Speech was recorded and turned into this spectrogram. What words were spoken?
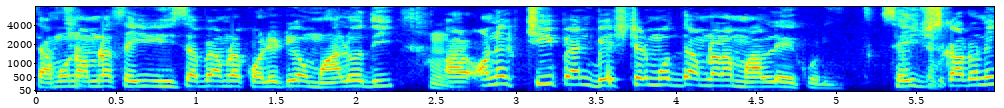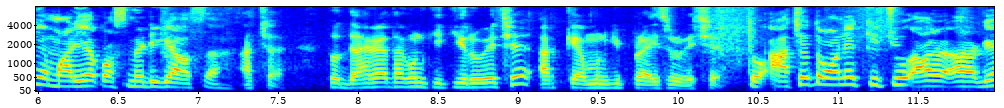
তেমন আচ্ছা। আমরা সেই হিসাবে আমরা কোয়ালিটিও মালও দিই। আর অনেক চিপ অ্যান্ড বেস্টের মধ্যে আমরা মাল এ করি। সেই কারণেই মারিয়া কসমেটিকে আসা। আচ্ছা। তো দেখা থাকুন কি কি রয়েছে আর কেমন কি প্রাইস রয়েছে। তো আছে তো অনেক কিছু আর আগে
